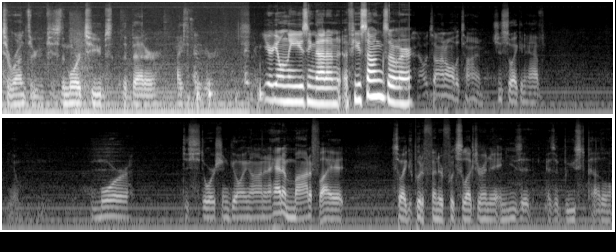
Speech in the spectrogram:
to run through. Because the more tubes, the better. I figure. You're only using that on a few songs, or on all the time, just so I can have you know, more distortion going on. And I had to modify it so I could put a Fender foot selector in it and use it as a boost pedal.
